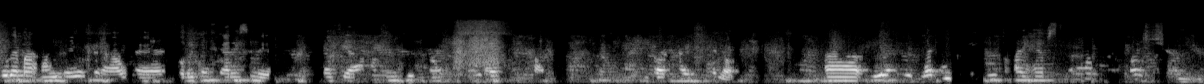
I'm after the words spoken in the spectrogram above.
todo, é a ideia geral é sobre confiar em si mesmo. Confiar na sua intuição. Então, vai ficar melhor. Uh, let, me see if I have some questions.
